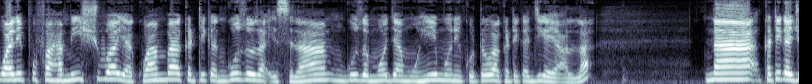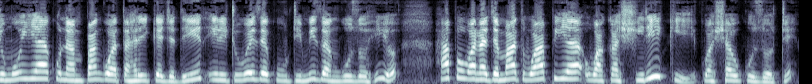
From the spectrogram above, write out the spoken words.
walipofahamishwa ya kwamba katika nguzo za islam nguzo moja muhimu ni kutoa katika njia ya allah na katika jumuiya kuna mpango wa tahrike jadid ili tuweze kutimiza nguzo hiyo. Hapo wanajamaat wapya wakashiriki kwa shauku zote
